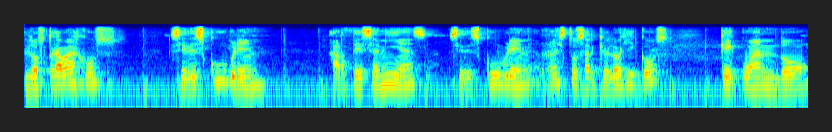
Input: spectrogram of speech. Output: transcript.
los trabajos se descubren artesanías, se descubren restos arqueológicos que cuando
